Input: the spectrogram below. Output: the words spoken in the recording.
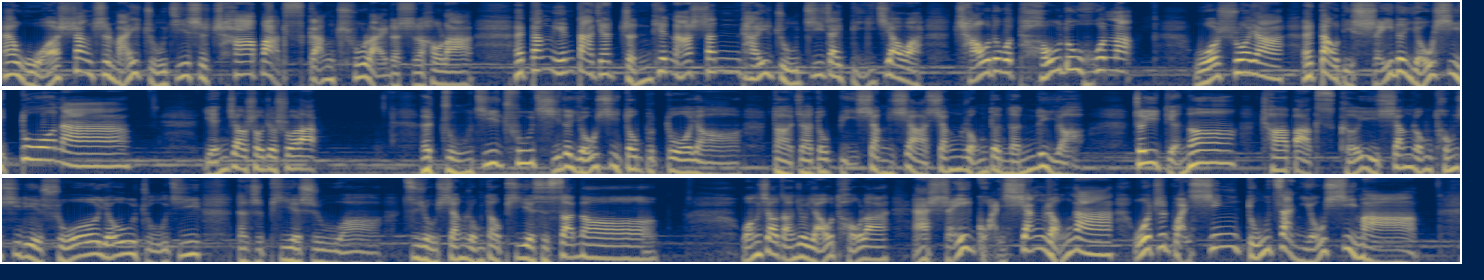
哎，我上次买主机是 Xbox 刚出来的时候啦，哎，当年大家整天拿三台主机在比较啊，吵得我头都昏了。我说呀，哎，到底谁的游戏多呢？严教授就说了，哎，主机出奇的游戏都不多呀，大家都比向下相容的能力啊。这一点呢，Xbox 可以相容同系列所有主机，但是 PS 五啊，只有相容到 PS 三呢。王校长就摇头啦，啊，谁管相容啊？我只管新独占游戏嘛。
